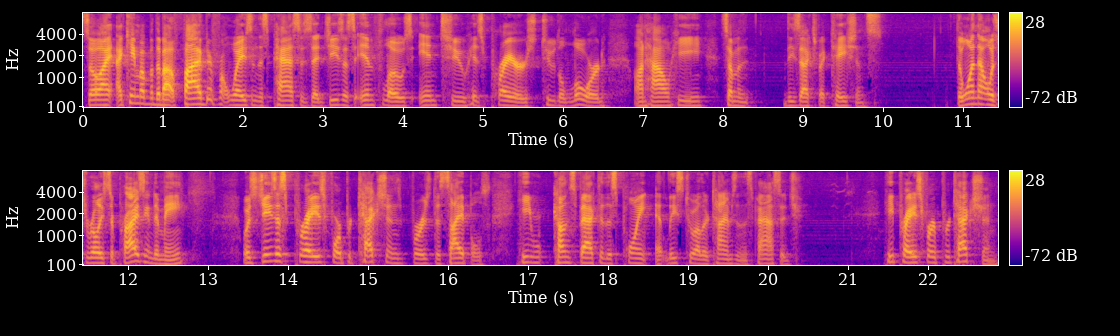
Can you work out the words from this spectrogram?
So I, I, came up with about five different ways in this passage that Jesus inflows into his prayers to the Lord on how he some of these expectations. The one that was really surprising to me was Jesus prays for protection for his disciples. He comes back to this point at least two other times in this passage. He prays for protection.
